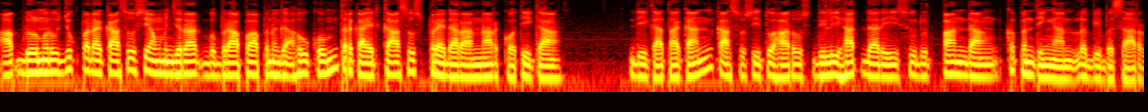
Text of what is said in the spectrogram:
Abdul merujuk pada kasus yang menjerat beberapa penegak hukum terkait kasus peredaran narkotika. Dikatakan kasus itu harus dilihat dari sudut pandang kepentingan lebih besar.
